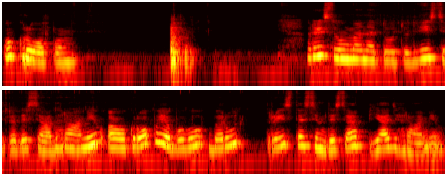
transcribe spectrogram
окропом. Рису у мене тут 250 грамів, а окропу я беру 375 грамів.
